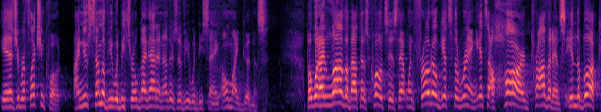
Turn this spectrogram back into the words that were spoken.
as your reflection quote. I knew some of you would be thrilled by that, and others of you would be saying, Oh my goodness. But what I love about those quotes is that when Frodo gets the ring, it's a hard providence in the book.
